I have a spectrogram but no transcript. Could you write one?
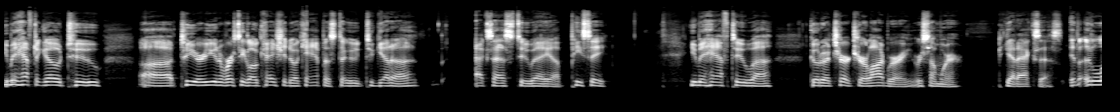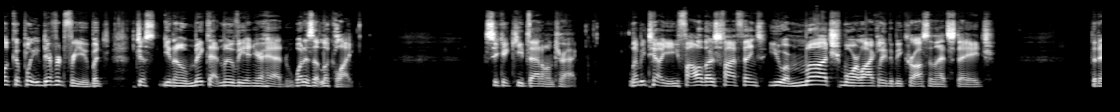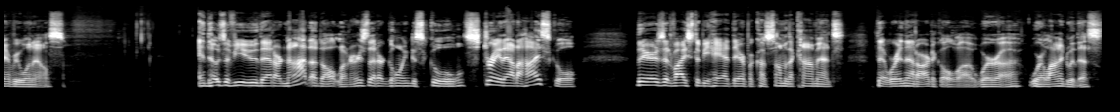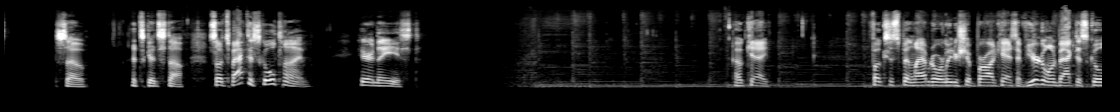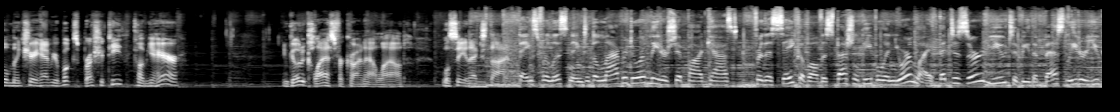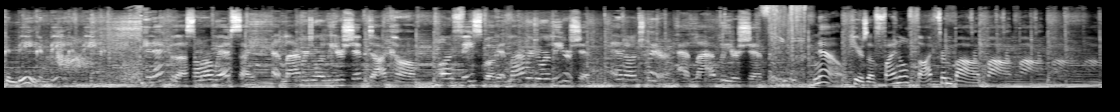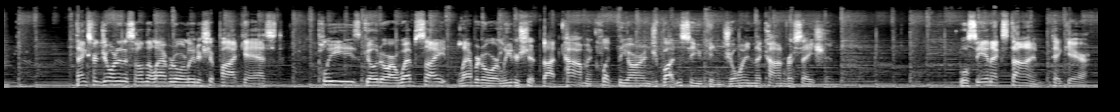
You may have to go to uh, to your university location to a campus to to get a access to a, a PC. You may have to uh, go to a church or a library or somewhere to get access. It, it'll look completely different for you, but just you know, make that movie in your head. What does it look like? So you can keep that on track. Let me tell you, you follow those five things, you are much more likely to be crossing that stage than everyone else. And those of you that are not adult learners that are going to school straight out of high school, there's advice to be had there because some of the comments that were in that article uh, were uh, were aligned with this. So it's good stuff. So it's back to school time here in the East. Okay. Folks, it's been Labrador Leadership Broadcast. If you're going back to school, make sure you have your books, brush your teeth, comb your hair, and go to class for crying out loud. We'll see you next time. Thanks for listening to the Labrador Leadership Podcast. For the sake of all the special people in your life that deserve you to be the best leader you can be. Connect with us on our website at LabradorLeadership.com, on Facebook at Labrador Leadership, and on Twitter at Lab Leadership. Now, here's a final thought from Bob. Thanks for joining us on the Labrador Leadership Podcast. Please go to our website, labradorleadership.com, and click the orange button so you can join the conversation. We'll see you next time. Take care.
